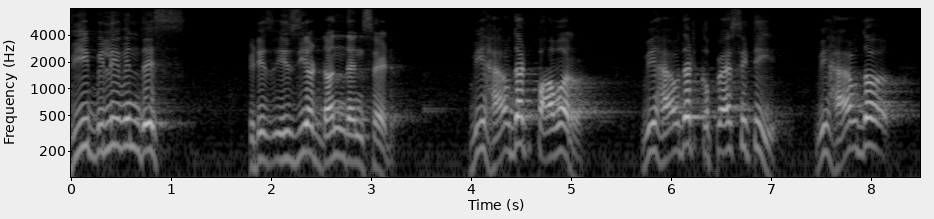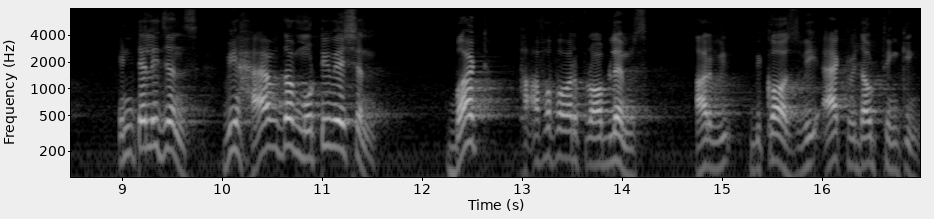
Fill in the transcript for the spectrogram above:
We believe in this. It is easier done than said. We have that power. We have that capacity. We have the intelligence. We have the motivation. But half of our problems are we, because we act without thinking.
